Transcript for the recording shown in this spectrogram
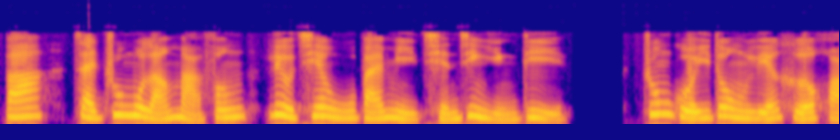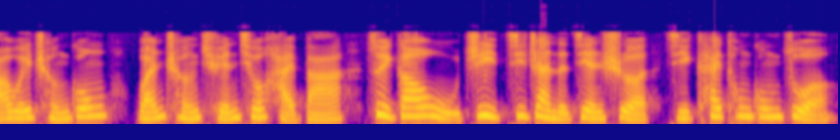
八，在珠穆朗玛峰六千五百米前进营地。中国移动联合华为成功完成全球海拔最高五 G 基站的建设及开通工作，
